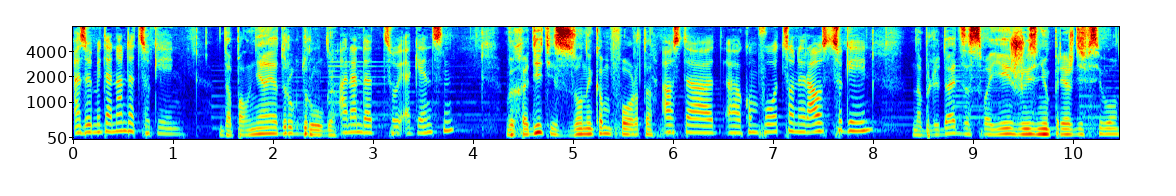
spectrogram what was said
Also miteinander zu gehen, дополняя друг друга, einander zu ergänzen, выходить из зоны комфорта, aus der äh, Komfortzone rauszugehen. наблюдать за своей жизнью прежде всего,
